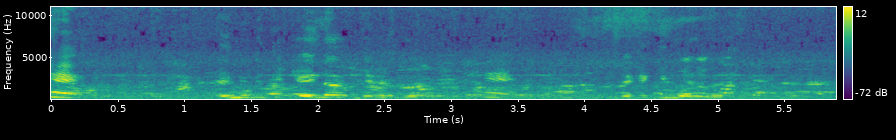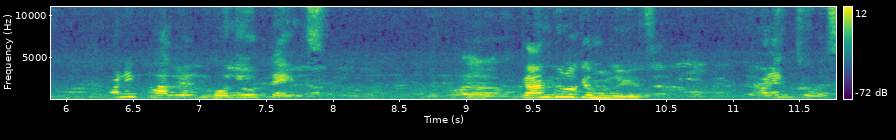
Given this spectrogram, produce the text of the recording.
হ্যাঁ। এই মুভি কি না হ্যাঁ। দেখে কি মনে অনেক ভালো বলিউড টাইপস গানগুলো কেমন লেগেছে? অনেক জোস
